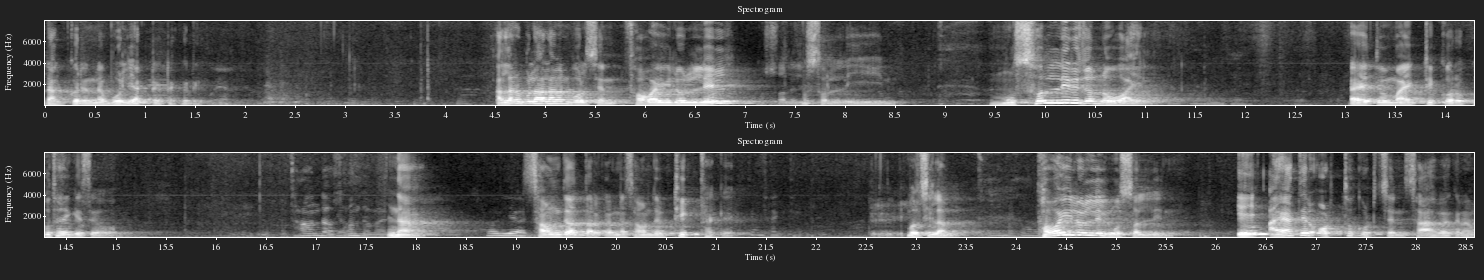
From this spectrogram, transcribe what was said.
রাগ করেন না, বলি একটা একটা করে। আল্লাহ রবুল্লা আলমেন বলছেন ফওয়াইলুল্লিল মুসল্লিন। মুসল্লির জন্য ওয়াইল। এই, তুমি মাইক ঠিক করো, কোথায় গেছে ও? না সাউন্ড দেওয়ার দরকার না সাউন্ড যেন ঠিক থাকে। বলছিলাম ফওয়াইলুল্লিল মুসল্লিন, এই আয়াতের অর্থ করছেন সাহাবাকরাম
